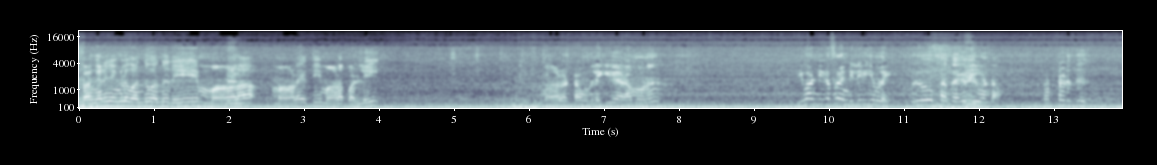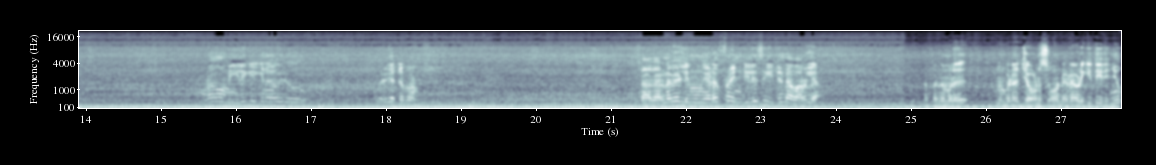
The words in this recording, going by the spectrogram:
അപ്പൊ അങ്ങനെ ഞങ്ങൾ വന്ന് വന്ന് ദേ മാള മാള എത്തി മാള മാള ടൗണിലേക്ക് കയറാൻ പോണ്. ഈ വണ്ടിയുടെ ഫ്രണ്ടിൽ ഇരിക്കുമ്പോഴേ ഒരു പ്രത്യേക വ്യൂ ഉണ്ടോ തൊട്ടടുത്ത് ആ ഒരു ഒരു ഗെറ്റപ്പാണ് സാധാരണ വെള്ളിമുങ്ങയുടെ ഫ്രണ്ടിൽ സീറ്റ് ഉണ്ടാവാറില്ല. അപ്പം നമ്മൾ നമ്മുടെ ജോൺസ് ഹോണ്ടയുടെ അവിടേക്ക് തിരിഞ്ഞു.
